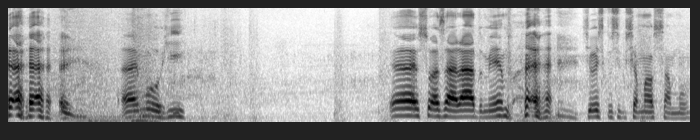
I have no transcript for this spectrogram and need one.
Ai, morri. Ah, eu sou azarado mesmo. Deixa eu ver se consigo chamar o Samu.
